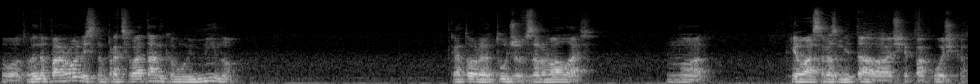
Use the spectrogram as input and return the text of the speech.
Вот. Вы напоролись на противотанковую мину, которая тут же взорвалась. Вот. И вас разметало вообще по кочкам.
